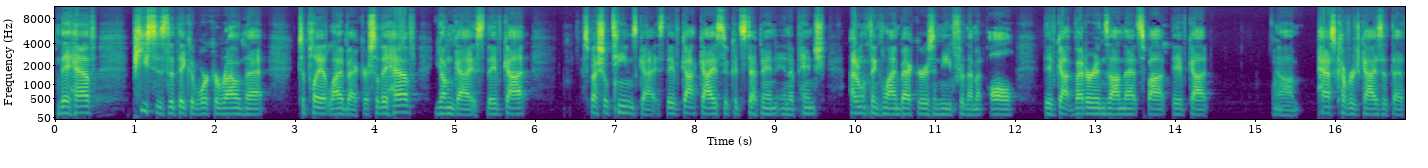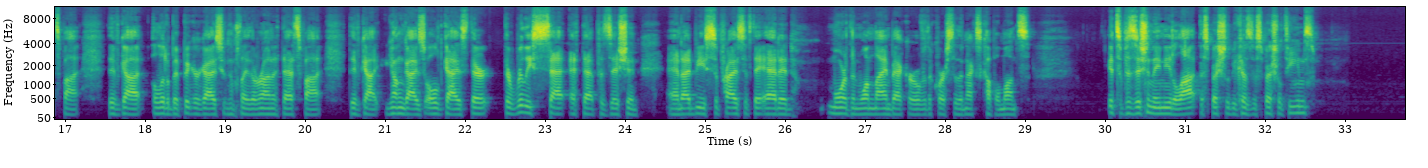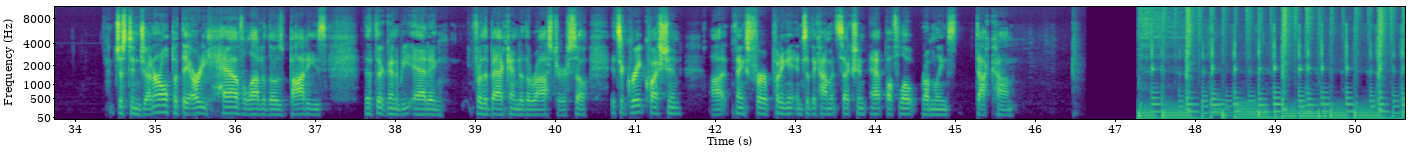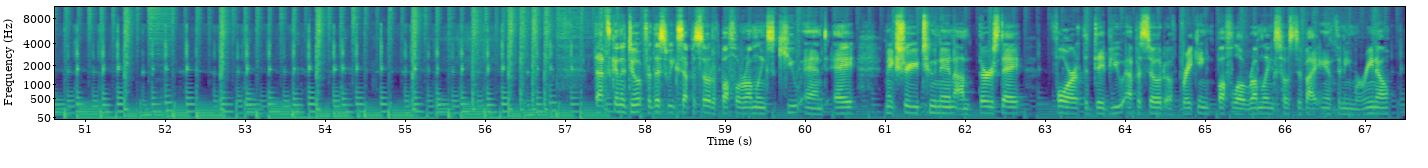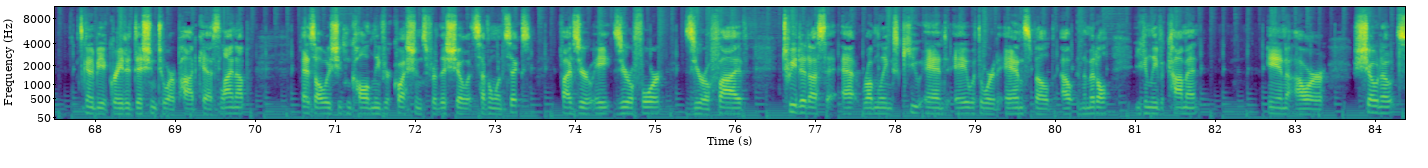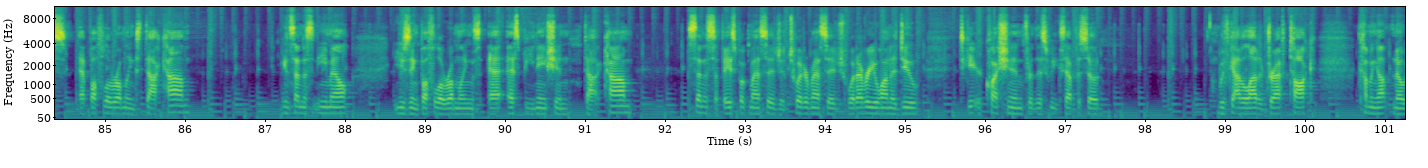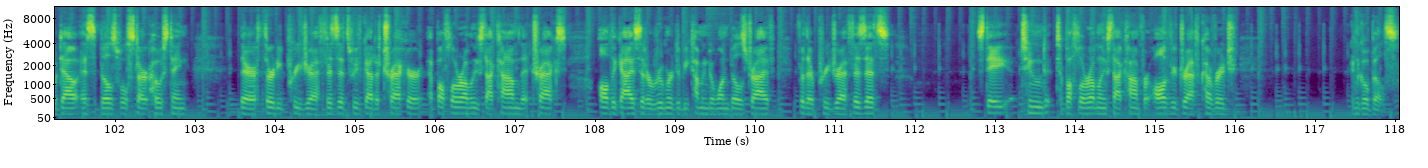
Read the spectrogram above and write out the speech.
they have pieces that they could work around that to play at linebacker. So they have young guys. They've got special teams guys. They've got guys that could step in in a pinch. I don't think linebacker is a need for them at all. They've got veterans on that spot. They've got um, pass coverage guys at that spot. They've got a little bit bigger guys who can play the run at that spot. They've got young guys, old guys. They're they're really set at that position, and I'd be surprised if they added more than one linebacker over the course of the next couple months it's a position they need a lot, especially because of special teams, just in general. But they already have a lot of those bodies that they're going to be adding for the back end of the roster. So it's a great question. Uh, thanks for putting it into the comment section at buffalorumblings.com. That's going to do it for this week's episode of Buffalo Rumblings Q&A. Make sure you tune in on Thursday for the debut episode of Breaking Buffalo Rumblings hosted by Anthony Marino. It's going to be a great addition to our podcast lineup. As always, you can call and leave your questions for this show at 716 508 0405. Tweet at us at rumblings Q and A with the word and spelled out in the middle. You can leave a comment in our show notes at buffalorumblings.com. You can send us an email using buffalo rumblings at sbnation.com. Send us a Facebook message, a Twitter message, whatever you want to do to get your question in for this week's episode. We've got a lot of draft talk coming up, no doubt, as the Bills will start hosting their 30 pre draft visits. We've got a tracker at buffalorumblings.com that tracks all the guys that are rumored to be coming to One Bills Drive for their pre draft visits. Stay tuned to buffalorumblings.com for all of your draft coverage and go Bills.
